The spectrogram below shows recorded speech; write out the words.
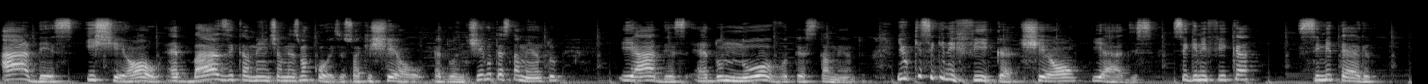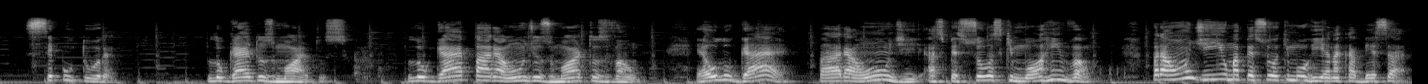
Hades e Sheol é basicamente a mesma coisa, só que Sheol é do Antigo Testamento e Hades é do Novo Testamento. E o que significa Sheol e Hades? Significa cemitério, sepultura, lugar dos mortos, lugar para onde os mortos vão. É o lugar para onde as pessoas que morrem vão. Para onde ia uma pessoa que morria na cabeça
